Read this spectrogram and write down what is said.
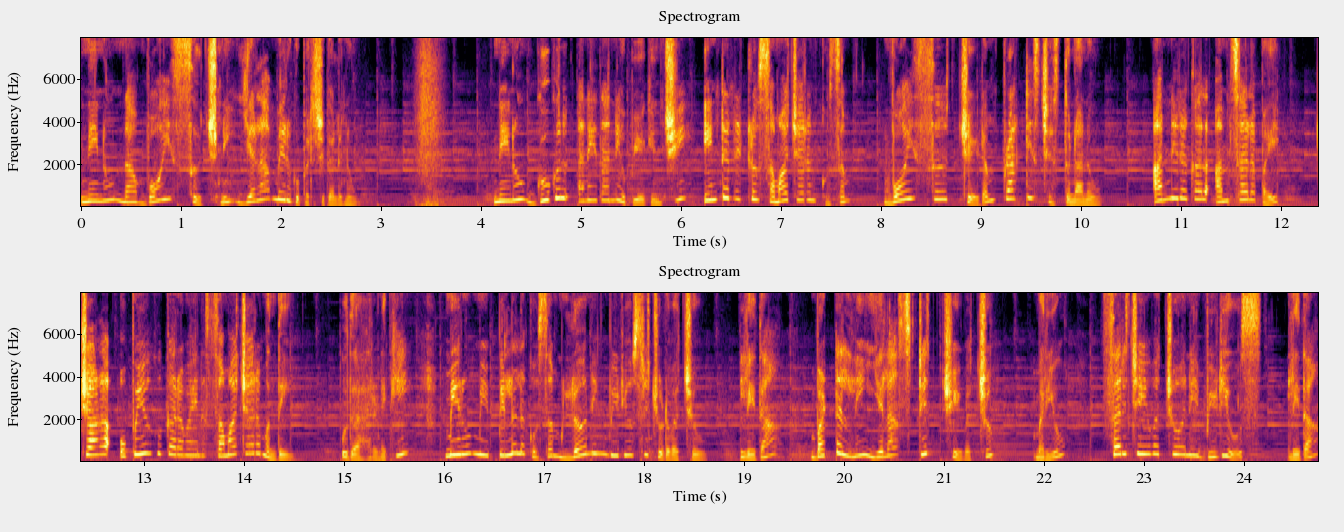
నేను నా వాయిస్ సెర్చ్ని ఎలా మెరుగుపరచగలను? నేను గూగుల్ అనేదాన్ని ఉపయోగించి ఇంటర్నెట్లో సమాచారం కోసం వాయిస్ సెర్చ్ చేయడం ప్రాక్టీస్ చేస్తున్నాను. అన్ని రకాల అంశాలపై చాలా ఉపయోగకరమైన సమాచారం ఉంది. ఉదాహరణకి మీరు మీ పిల్లల కోసం లెర్నింగ్ వీడియోస్ని చూడవచ్చు లేదా బట్టల్ని ఎలా స్టిచ్ చేయవచ్చు మరియు సరిచేయవచ్చు అనే వీడియోస్ లేదా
